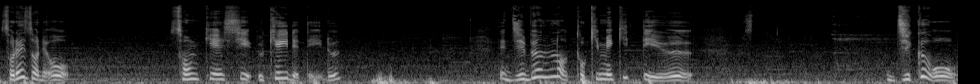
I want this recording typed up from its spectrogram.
それぞれを尊敬し受け入れている。で自分のときめきっていう軸を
